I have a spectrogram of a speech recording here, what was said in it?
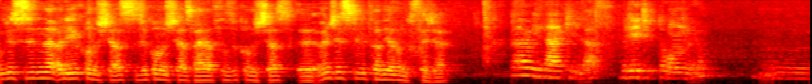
Bugün sizinle Ali'yi konuşacağız, sizi konuşacağız, hayatınızı konuşacağız. E, önce sizi bir tanıyalım kısaca. Ben Vildan Killas, Bilecik doğumluyum. Hmm,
